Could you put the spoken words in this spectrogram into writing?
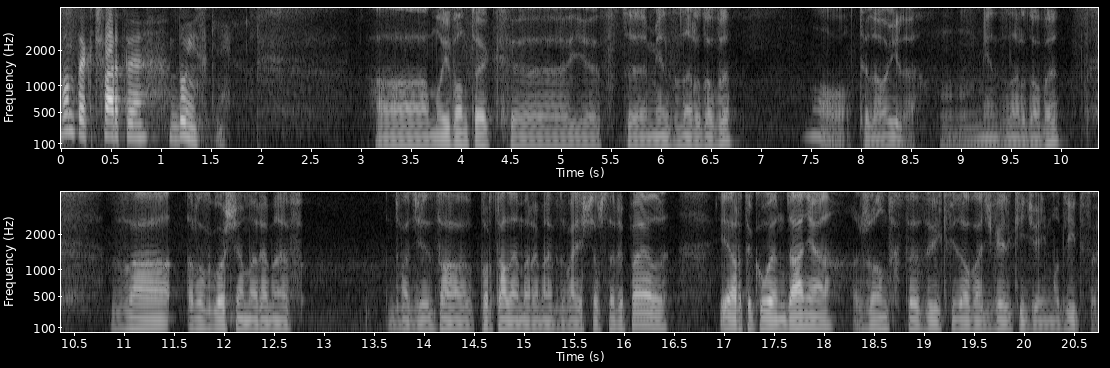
Wątek czwarty, duński. A mój wątek e, jest międzynarodowy. No, tyle o ile międzynarodowy. Za rozgłośnią RMF, 20, za portalem rmf24.pl i artykułem Dania rząd chce zlikwidować Wielki Dzień Modlitwy.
